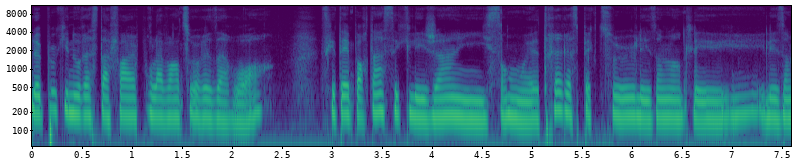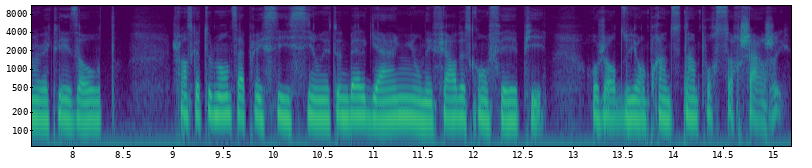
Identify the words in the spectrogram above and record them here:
le peu qu'il nous reste à faire pour l'aventure réservoir. Ce qui est important, c'est que les gens ils sont euh, très respectueux les uns entre les, avec les autres. Je pense que tout le monde s'apprécie ici. On est une belle gang, on est fiers de ce qu'on fait, puis aujourd'hui, on prend du temps pour se recharger.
